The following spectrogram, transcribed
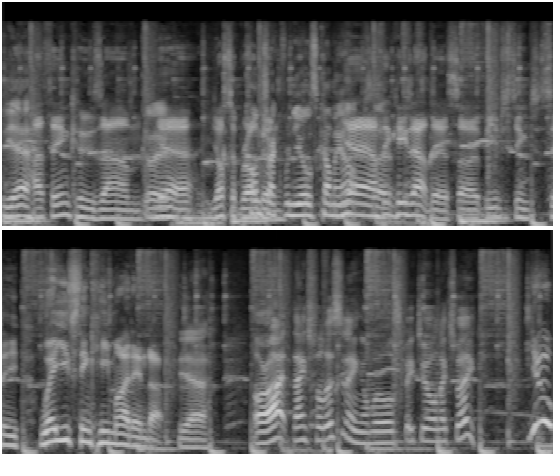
Yeah. I think, who's um, Good. yeah, Josip Rogan. Contract renewals coming up. yeah, up. I think he's out there, so it'd be interesting to see where you think he might end up. Yeah. All right. Thanks for listening, and we'll speak to you all next week. You.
